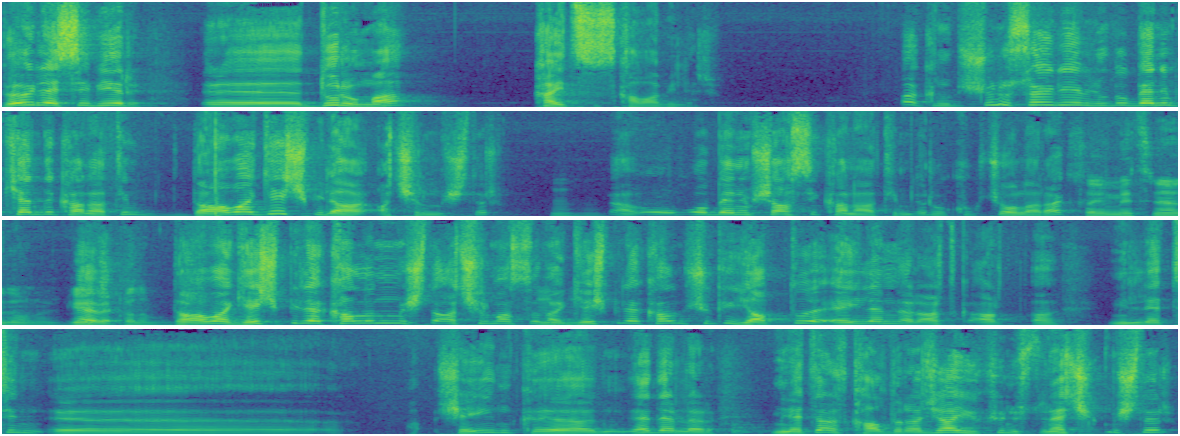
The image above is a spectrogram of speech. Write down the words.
böylesi bir e, duruma kayıtsız kalabilir? Bakın şunu söyleyebilirim. Bu benim kendi kanaatim. Dava geç bile açılmıştır. Yani o, o benim şahsi kanaatimdir hukukçu olarak. Sayın Metin Erdoğan'ın geç evet, kalın. Dava geç bile kalınmıştı açılmasına. Geç bile kalmış. Çünkü yaptığı eylemler artık art, milletin e, şeyin e, ne derler? Milletin artık kaldıracağı yükün üstüne çıkmıştır.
